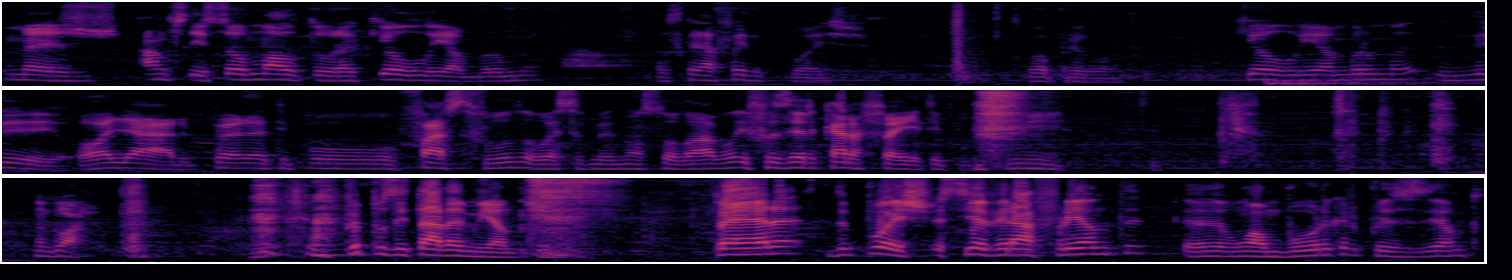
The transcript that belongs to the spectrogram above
Mas antes disso, houve uma altura que eu lembro-me, ou se calhar foi depois, boa pergunta, que eu lembro-me de olhar para tipo fast food ou essa comida não saudável e fazer cara feia, tipo, não gosto. Propositadamente para depois, se haver à frente uh, um hambúrguer, por exemplo,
